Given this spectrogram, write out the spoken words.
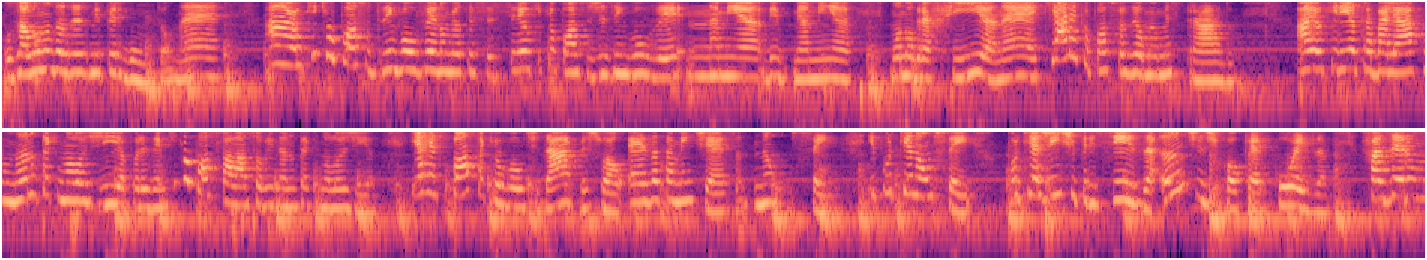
os alunos às vezes me perguntam, né? Ah, o que, que eu posso desenvolver no meu TCC? O que, que eu posso desenvolver na minha, na minha monografia, né? Que área que eu posso fazer o meu mestrado? Ah, eu queria trabalhar com nanotecnologia, por exemplo. O que, eu posso falar sobre nanotecnologia? E a resposta que eu vou te dar, pessoal, é exatamente essa: não sei. E por que não sei? Porque a gente precisa, antes de qualquer coisa, fazer um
